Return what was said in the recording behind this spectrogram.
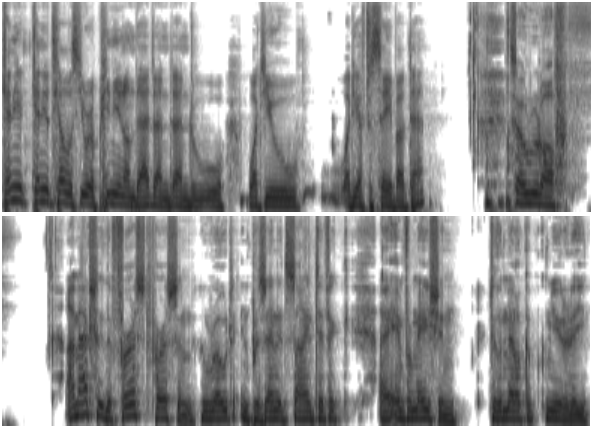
can you can you tell us your opinion on that and and what you what you have to say about that? So Rudolph, I'm actually the first person who wrote and presented scientific uh, information to the medical community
